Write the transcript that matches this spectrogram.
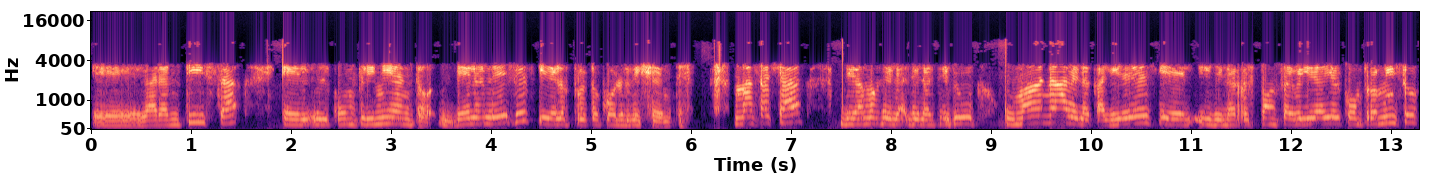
eh, garantiza el, cumplimiento de las leyes y de los protocolos vigentes. Más allá, digamos, de la, de la actitud humana, de la calidez y, y de la responsabilidad y el compromiso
